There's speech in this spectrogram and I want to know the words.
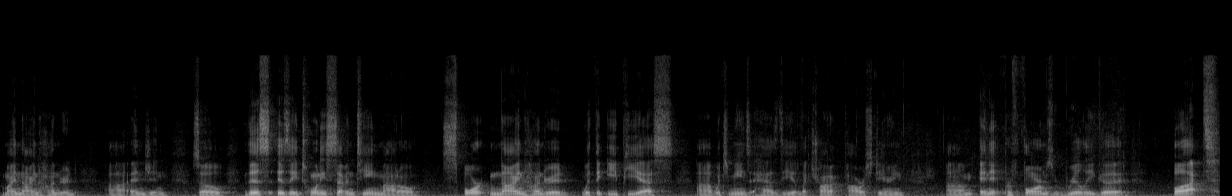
my 900 uh, engine. So this is a 2017 model Sport 900 with the EPS, uh, which means it has the electronic power steering, um, and it performs really good. But,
